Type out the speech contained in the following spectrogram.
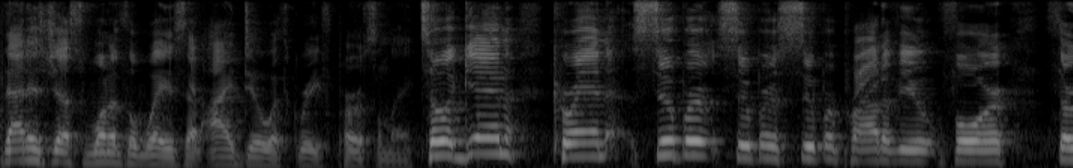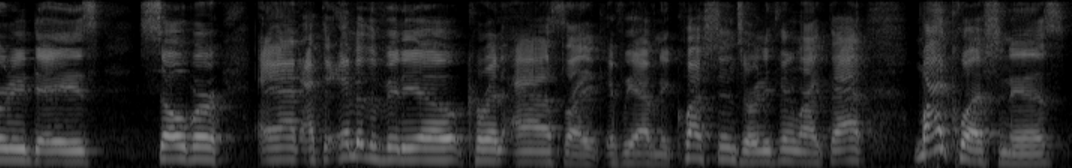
That is just one of the ways that I deal with grief personally. So again, Corinne, super, super, super proud of you for 30 days sober. And at the end of the video, Corinne asked like if we have any questions or anything like that. My question is,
